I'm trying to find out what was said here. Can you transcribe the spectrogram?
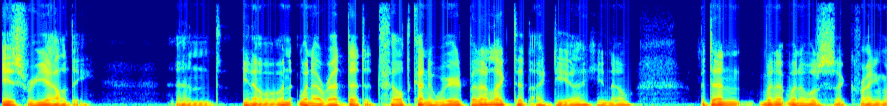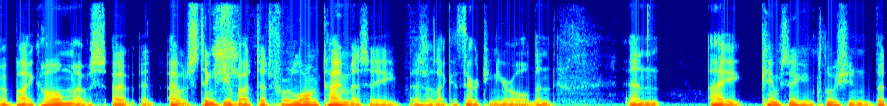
is reality. And you know, when when I read that, it felt kind of weird, but I liked that idea, you know. But then when I, when I was like riding my bike home, I was I, I was thinking about that for a long time as a as a, like a thirteen year old, and and I came to the conclusion, but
